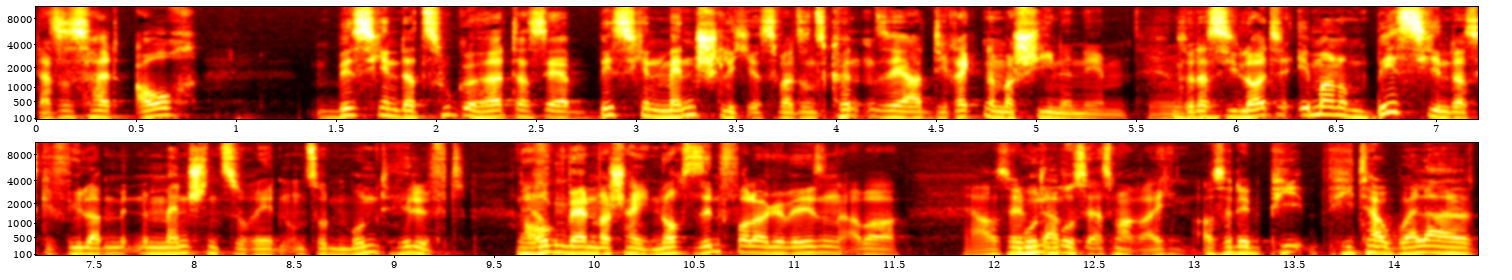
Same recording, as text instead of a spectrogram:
dass es halt auch ein bisschen dazugehört, dass er ein bisschen menschlich ist, weil sonst könnten sie ja direkt eine Maschine nehmen. Sodass die Leute immer noch ein bisschen das Gefühl haben, mit einem Menschen zu reden und so ein Mund hilft. Augen wären wahrscheinlich noch sinnvoller gewesen, aber Ja, Mund darf- muss erstmal reichen. Außerdem P Peter Weller,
